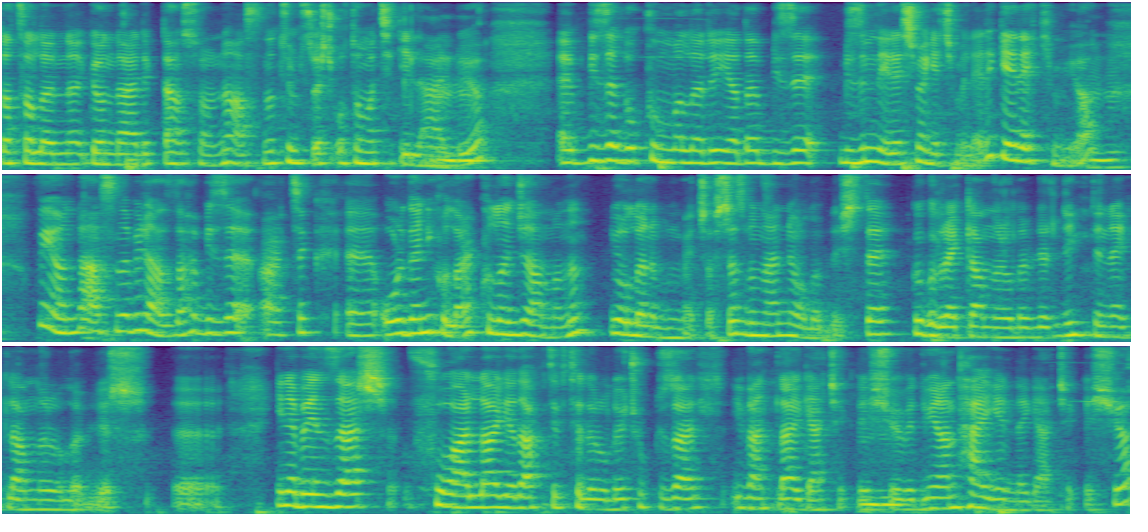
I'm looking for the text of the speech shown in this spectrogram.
datalarını gönderdikten sonra aslında tüm süreç otomatik ilerliyor. e, bize dokunmaları ya da bize bizimle iletişime geçmeleri gerekmiyor. Hı hı. Bu yönde aslında biraz daha bize artık e, organik olarak kullanıcı almanın yollarını bulmaya çalışacağız. Bunlar ne olabilir? İşte Google reklamları olabilir, LinkedIn reklamları olabilir. E, yine benzer fuarlar ya da aktiviteler oluyor. Çok güzel eventler gerçekleşiyor ve dünyanın her yerinde gerçekleşiyor.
